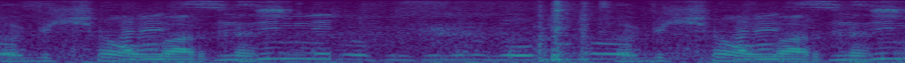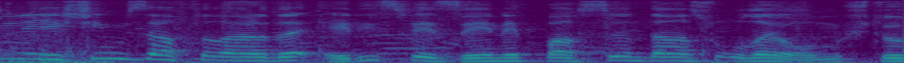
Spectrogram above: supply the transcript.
Tabii ki oldu arkadaşlar. Tabii ki oldu arkadaşlar. Geçtiğimiz haftalarda Edis ve Zeynep Bastık'ın dansı olay olmuştu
